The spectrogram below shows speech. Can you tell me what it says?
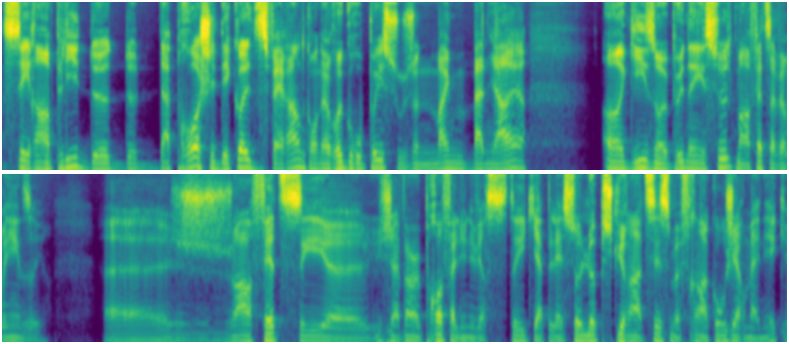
c'est rempli d'approches et d'écoles différentes qu'on a regroupées sous une même bannière en guise un peu d'insulte, mais en fait, ça ne veut rien dire. Euh, en fait, c'est j'avais un prof à l'université qui appelait ça l'obscurantisme franco-germanique.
